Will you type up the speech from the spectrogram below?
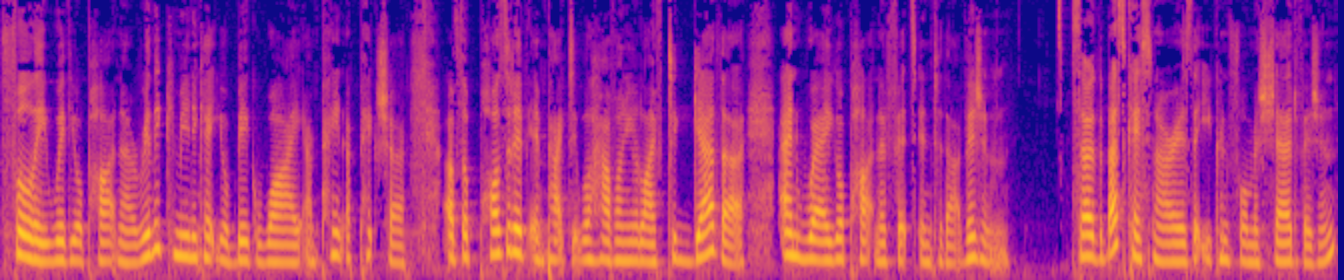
fully with your partner. Really communicate your big why and paint a picture of the positive impact it will have on your life together and where your partner fits into that vision. So, the best case scenario is that you can form a shared vision.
